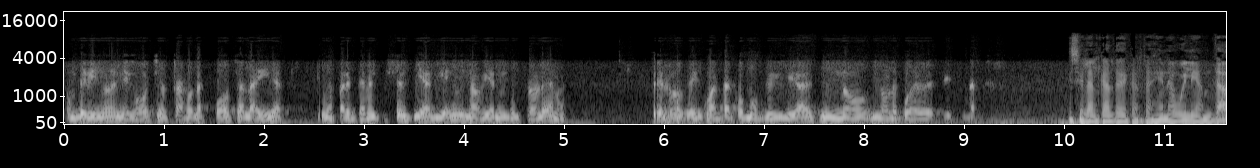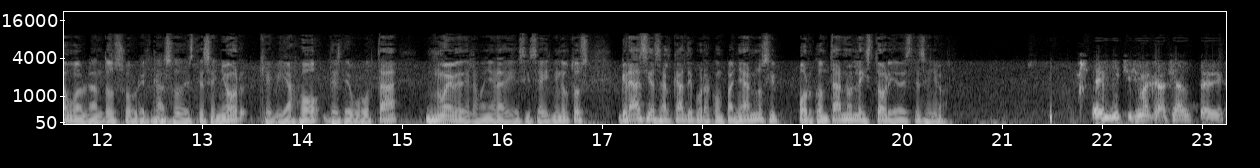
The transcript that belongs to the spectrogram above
hombre vino de negocio, trajo la esposa, la hija, aparentemente se sentía bien y no había ningún problema. Pero en cuanto a comorbilidades, no, no le puedo decir nada. Es el alcalde de Cartagena, William Dow, hablando sobre el caso de este señor que viajó desde Bogotá, 9 de la mañana, 16 minutos. Gracias, alcalde, por acompañarnos y por contarnos la historia de este señor. Eh, muchísimas gracias a ustedes.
